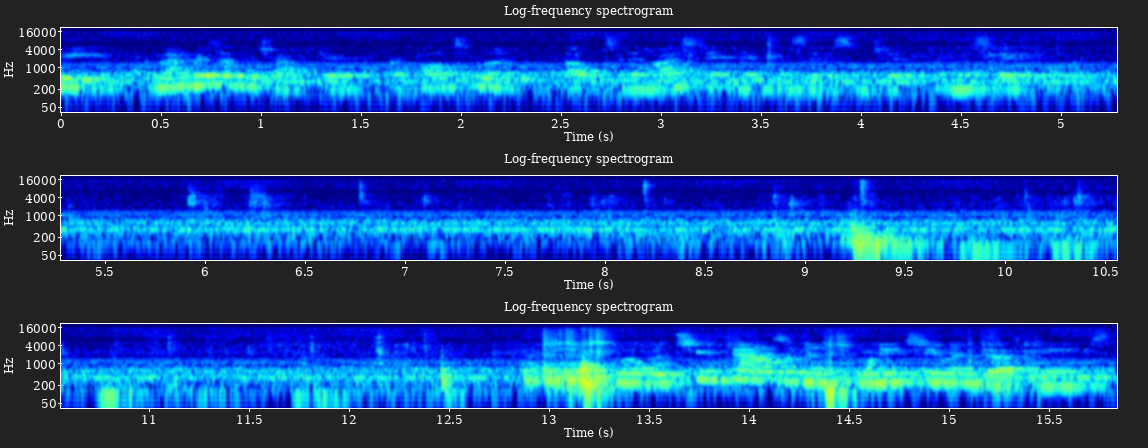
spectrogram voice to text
We, the members of the chapter, are called to live up to the high standards of citizenship from this day forward. Will the 2022 inductees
